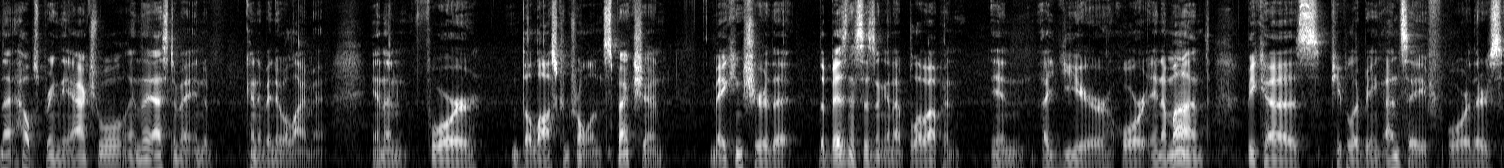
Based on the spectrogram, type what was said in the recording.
that helps bring the actual and the estimate into kind of into alignment. And then for the loss control inspection, making sure that the business isn't going to blow up in in a year or in a month because people are being unsafe or there's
